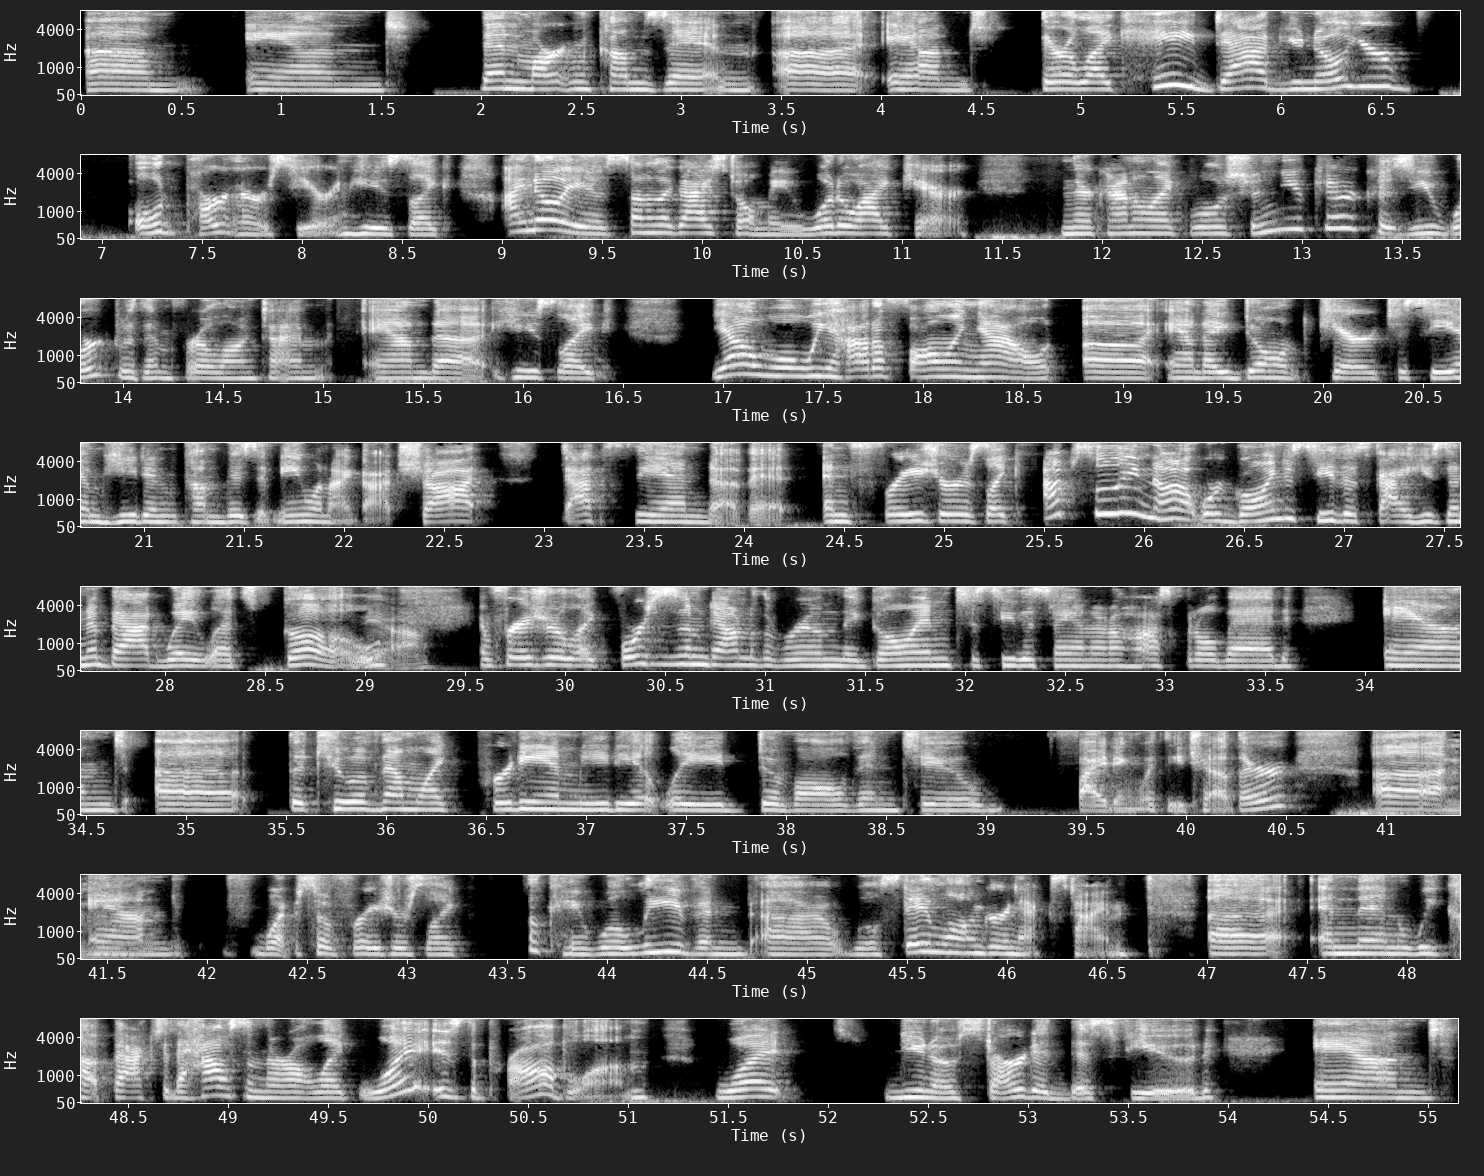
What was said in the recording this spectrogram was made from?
Um, and then Martin comes in uh, and they're like, hey, dad, you know your old partner's here. And he's like, I know he is. Some of the guys told me, what do I care? And they're kind of like, well, shouldn't you care? Because you worked with him for a long time. And uh, he's like, yeah, well, we had a falling out uh, and I don't care to see him. He didn't come visit me when I got shot. That's the end of it. And Frasier is like, absolutely not. We're going to see this guy. He's in a bad way. Let's go. Yeah. And Frasier like forces him down to the room. They go in to see this man in a hospital bed. and uh, the two of them like pretty immediately devolve into fighting with each other. Uh, Mhm. And what? So Frasier's like, okay, we'll leave and uh, we'll stay longer next time. Uh, and then we cut back to the house, and they're all like, "What is the problem? What you know started this feud?" And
